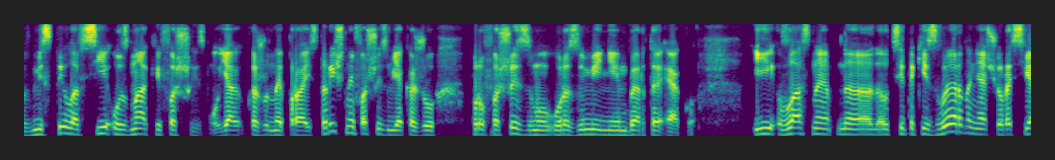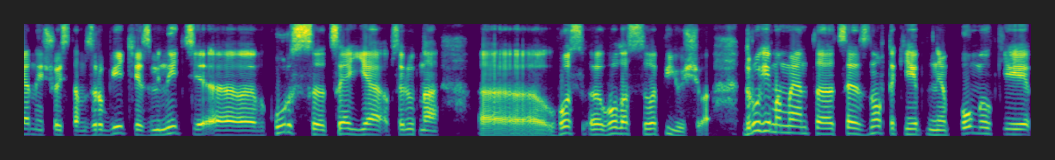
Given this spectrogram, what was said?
вмістила всі ознаки фашизму. Я кажу не про історичний фашизм, я кажу про фашизм у розумінні Імберта Еко. І власне е, ці такі звернення, що росіяни щось там зробіть, змінить е, курс, це є абсолютно е, голос вопіющого. Другий момент це знов таки помилки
